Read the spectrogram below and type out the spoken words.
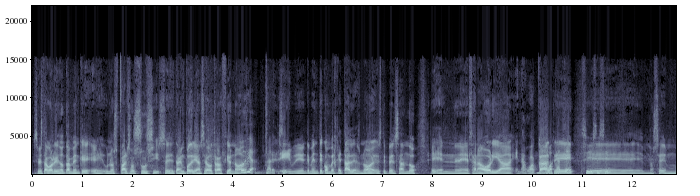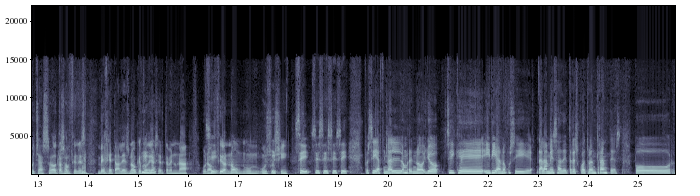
Se me está ocurriendo también que eh, unos falsos sushis eh, también podrían ser otra opción, ¿no? Podría, claro que sí. Evidentemente con vegetales, ¿no? Estoy pensando en eh, zanahoria, en aguacate, aguacate. Sí, sí, sí. no sé, muchas otras opciones vegetales, ¿no? Que podría uh -huh. ser también una, una opción, ¿no? Un, un, un, sushi. Sí, sí, sí, sí, sí. Pues sí, al final, hombre, no, yo sí que iría, ¿no? Pues sí, a la mesa de tres, cuatro entrantes por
